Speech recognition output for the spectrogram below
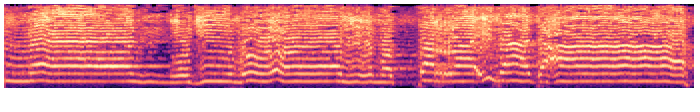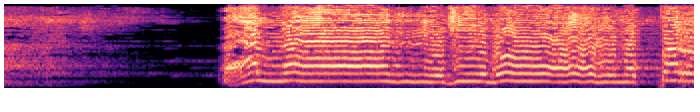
أمن يجيب المضطر إذا دعاه. أمن يجيب المضطر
